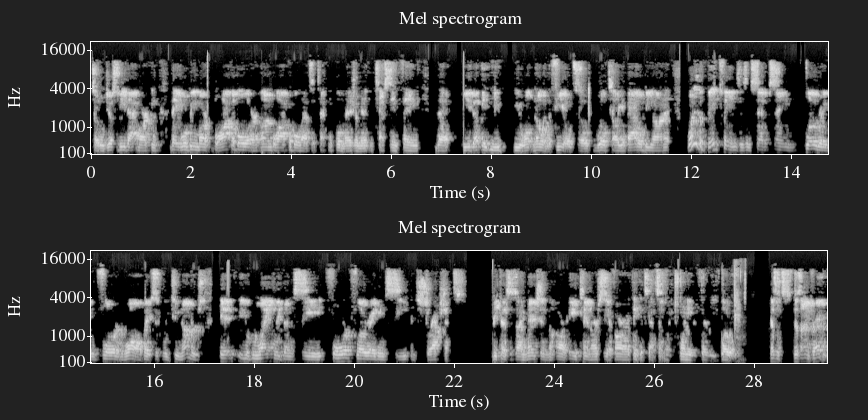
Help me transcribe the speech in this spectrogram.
So it'll just be that marking. They will be marked blockable or unblockable. That's a technical measurement and testing thing that you don't, you, you won't know in the field. So we'll tell you that'll be on it. One of the big things is instead of saying flow rating, floor and wall, basically two numbers, it, you're likely going to see four flow rating C instructions. Because as I mentioned, our A10 RCFR, I think it's got something like 20 or 30 flow ratings. because it's designed for everyone.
